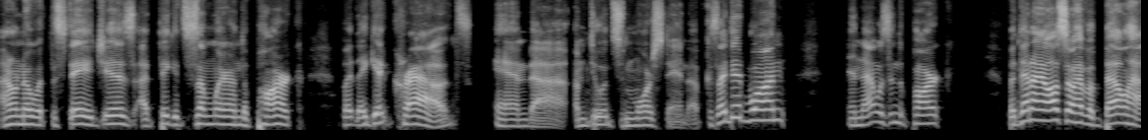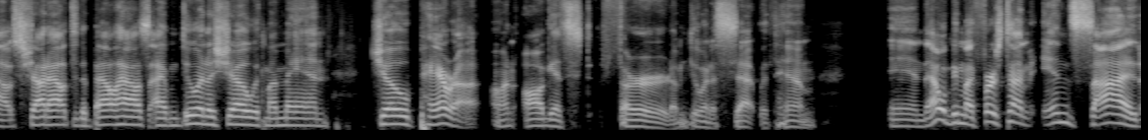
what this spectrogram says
I don't know what the stage is. I think it's somewhere in the park, but they get crowds. And uh, I'm doing some more stand up because I did one and that was in the park. But then I also have a Bell House. Shout out to the Bell House. I'm doing a show with my man, Joe Pera, on August 3rd. I'm doing a set with him. and that will be my first time inside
